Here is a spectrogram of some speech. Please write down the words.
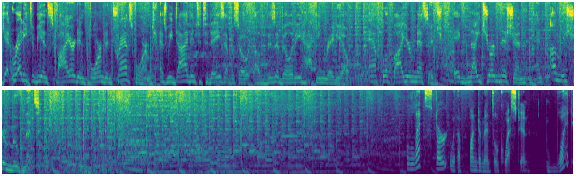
Get ready to be inspired informed, and transformed as we dive into today's episode of Visibility Hacking Radio. Amplify your message, ignite your mission, and unleash your movement. Let's start with a fundamental question. What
